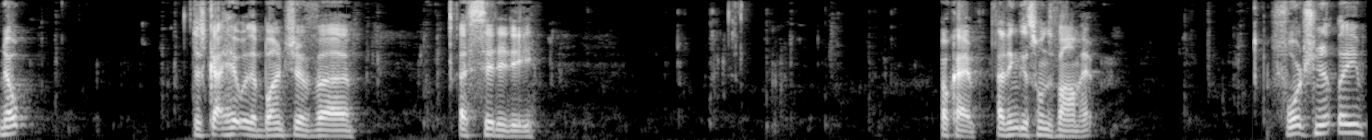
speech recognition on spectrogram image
Nope. Just got hit with a bunch of uh, acidity. Okay, I think this one's vomit. Fortunately,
